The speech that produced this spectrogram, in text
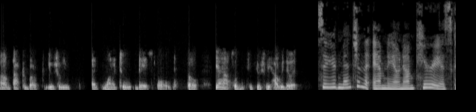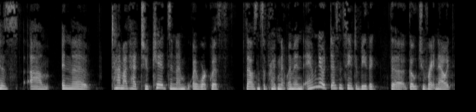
um, after birth, usually at one or two days old. So yeah, so this is usually how we do it. So you'd mentioned the amnio. Now I'm curious because um, in the time I've had two kids and I'm, I work with thousands of pregnant women. Amnio doesn't seem to be the the go-to right now. It,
